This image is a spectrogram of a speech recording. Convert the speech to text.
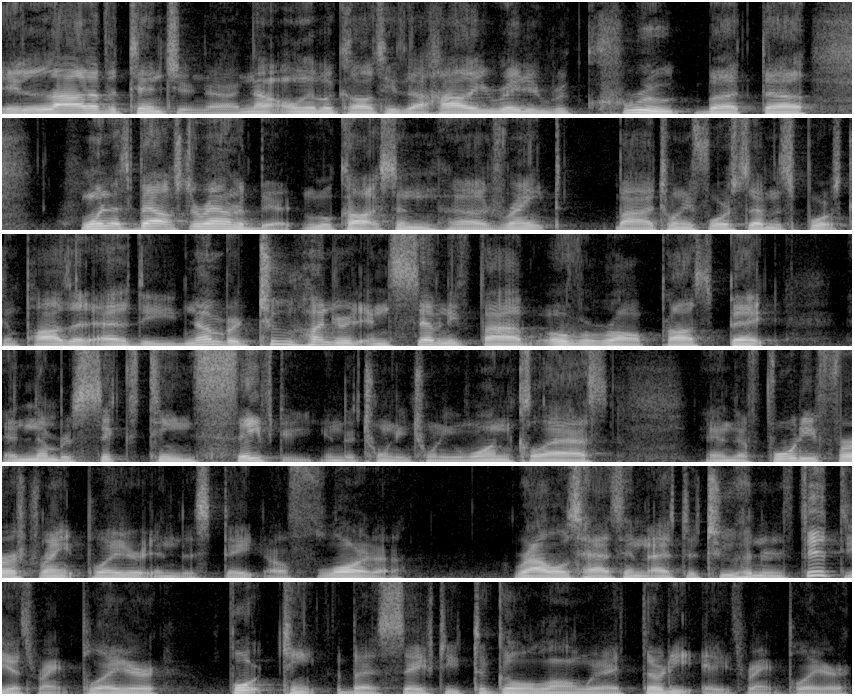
a lot of attention, uh, not only because he's a highly rated recruit, but uh, one that's bounced around a bit. Wilcoxon uh, is ranked by 24 7 Sports Composite as the number 275 overall prospect and number 16 safety in the 2021 class, and the 41st ranked player in the state of Florida. Rivals has him as the 250th ranked player, 14th best safety, to go along with a 38th ranked player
